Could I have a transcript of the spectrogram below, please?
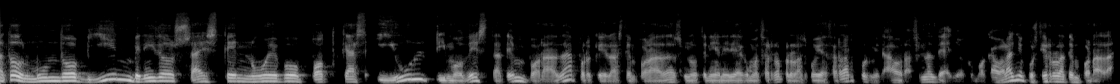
a todo el mundo, bienvenidos a este nuevo podcast y último de esta temporada, porque las temporadas no tenía ni idea cómo hacerlo, pero las voy a cerrar, pues mira, ahora, final de año, como acaba el año, pues cierro la temporada.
